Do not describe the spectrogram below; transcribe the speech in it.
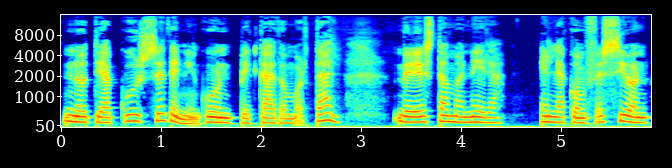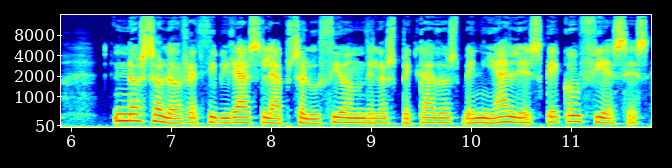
no te acuse de ningún pecado mortal. De esta manera, en la confesión, no sólo recibirás la absolución de los pecados veniales que confieses,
